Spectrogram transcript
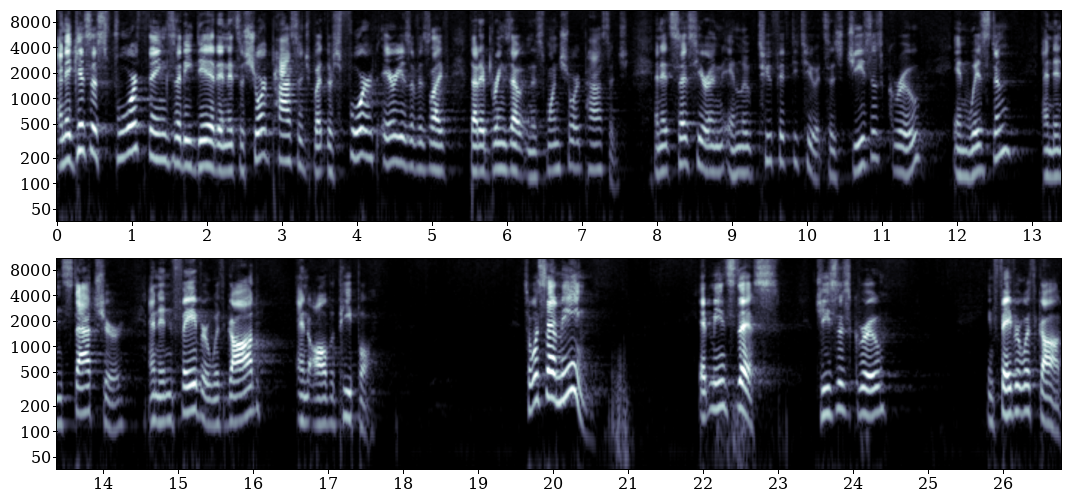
And it gives us four things that he did, and it's a short passage, but there's four areas of his life that it brings out in this one short passage. And it says here in, in Luke 2.52, it says, Jesus grew in wisdom and in stature and in favor with God and all the people. So what's that mean? It means this. Jesus grew in favor with God.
